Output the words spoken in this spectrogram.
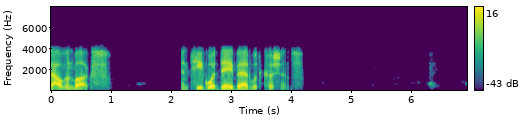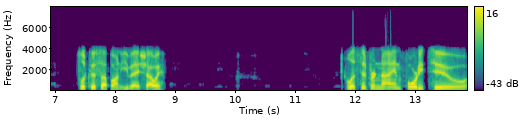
Thousand bucks. Antigua daybed with cushions. Let's look this up on eBay, shall we? Listed for 942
